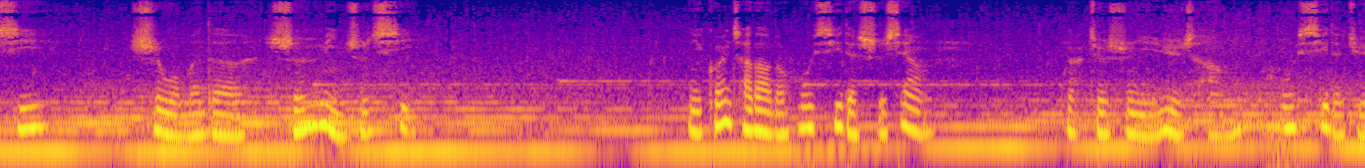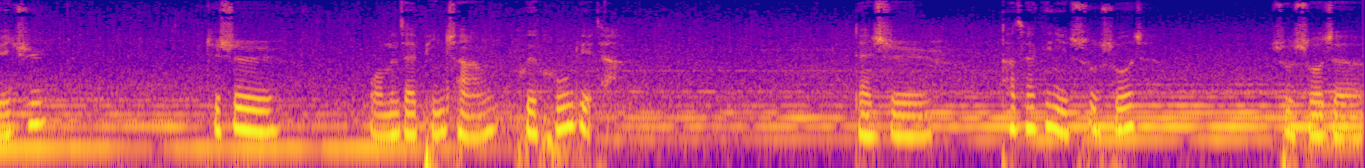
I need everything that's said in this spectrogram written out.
呼吸。是我们的生命之气。你观察到的呼吸的实相，那就是你日常呼吸的觉知。只是我们在平常会忽略它，但是它在跟你诉说着，诉说着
